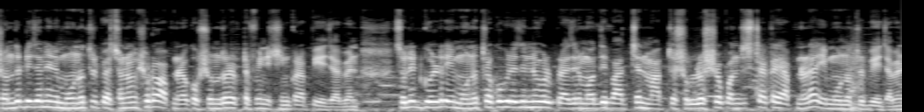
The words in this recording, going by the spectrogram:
সুন্দর ডিজাইনের এই মনোত্র পেছন অংশটাও আপনারা খুব সুন্দর একটা ফিনিশিং করা পেয়ে যাবেন। সলিড গোল্ডের এই মনোত্র খুবই রিজনেবল প্রাইজের মধ্যে পাচ্ছেন, মাত্র ষোলোশো পঞ্চাশ টাকায় আপনারা এই মনোত্র পেয়ে যাবেন।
